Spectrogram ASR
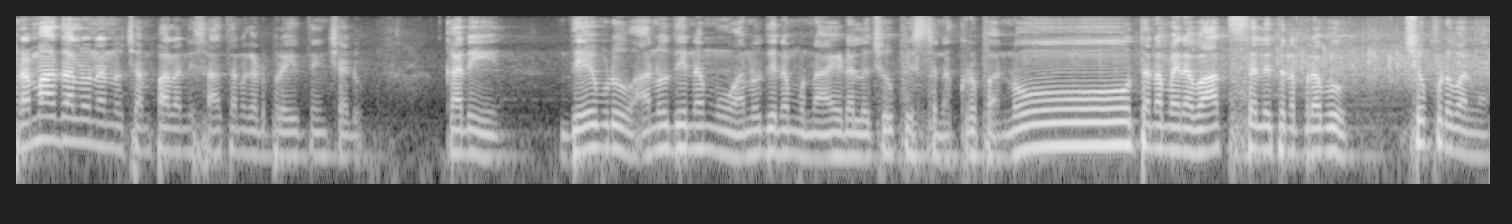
ప్రమాదాలు నన్ను చంపాలని సాతనగడు ప్రయత్నించాడు. కానీ దేవుడు అనుదినము అనుదినము నాయుడలో చూపిస్తున్న కృప నూతనమైన వాత్సల్యతను ప్రభు చూపుడు వల్ల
